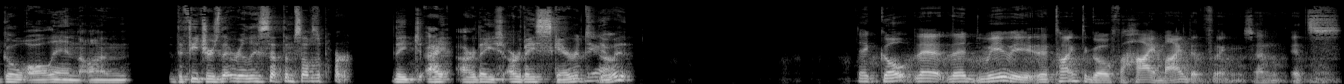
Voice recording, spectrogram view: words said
go all in on the features that really set themselves apart. They I are they are they scared to do it? they go they're they're really they're trying to go for high minded things and it's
